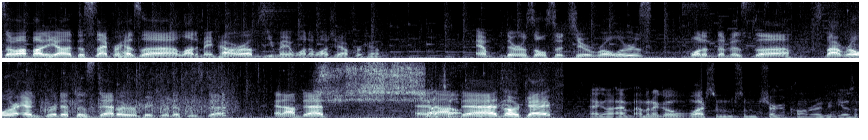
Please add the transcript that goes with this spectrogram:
So, uh, buddy, uh, this sniper has uh, a lot of main power-ups. You may want to watch out for him. And there is also two rollers. One of them is the spot roller, and Grinnith is dead. I repeat, Grinnith is dead. And I'm dead. And I'm up. dead. Okay. Hang on, I'm, I'm gonna go watch some some Sugar Conroy videos.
